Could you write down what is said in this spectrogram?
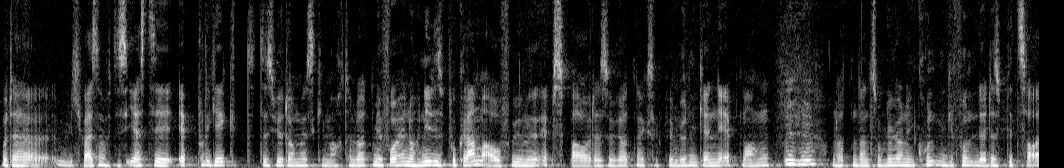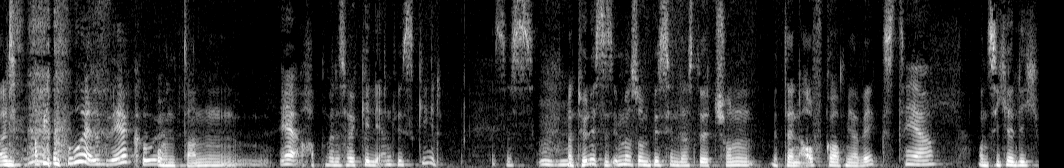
oder ich weiß noch, das erste App-Projekt, das wir damals gemacht haben, da hatten wir vorher noch nie das Programm auf, wie man Apps baut. Also wir hatten ja gesagt, wir würden gerne eine App machen Mhm. und hatten dann zum Glück auch einen Kunden gefunden, der das bezahlt. Cool, sehr cool. Und dann Ja. hat man das halt gelernt, wie es geht. Ist, Natürlich ist es immer so ein bisschen, dass du jetzt schon mit deinen Aufgaben ja wächst. ja. Und sicherlich,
